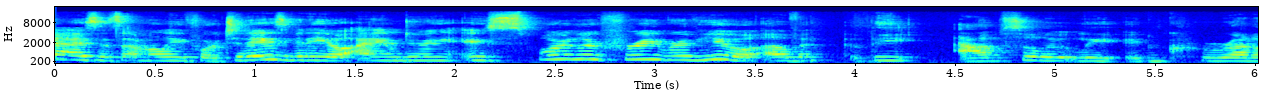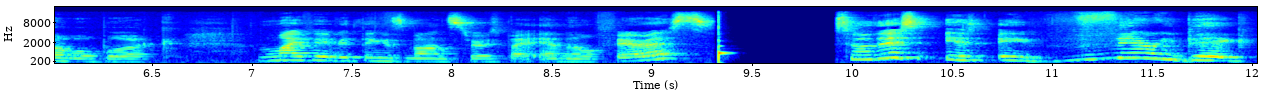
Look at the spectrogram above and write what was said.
guys, it's Emily. For today's video, I am doing a spoiler-free review of the absolutely incredible book, My Favorite Thing is Monsters by Emil Ferris. So this is a very big,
